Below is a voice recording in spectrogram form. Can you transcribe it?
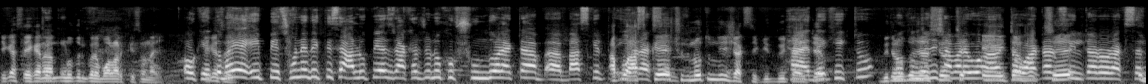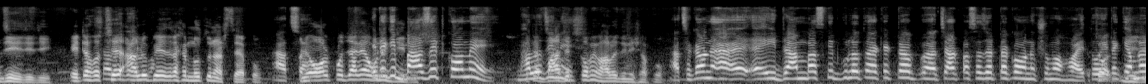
ঠিক আছে? এখানে নতুন করে বলার কিছু নাই। ওকে তো? ভাইয়া এই পেছনে দেখতেছি আলু পেঁয়াজ রাখার জন্য খুব সুন্দর একটা বাস্কেট আপু আজকে শুধু নতুন জিনিস রাখছি কি? দুইটা হ্যাঁ আইটেম দেখি একটু। দুইটা নতুন জিনিস আবার এইটা ওয়াটার ফিল্টারও রাখছেন। জি জি জি। এটা হচ্ছে আলু পেঁয়াজ রাখার নতুন আসছে আপু। আচ্ছা। মানে অল্প জায়গায় অনেক জিনিস। এটা কি বাজেট কমে? ভালো এটা বাজেট জিনিস? কমে ভালো জিনিস আপু। আচ্ছা কারণ এই ড্রাম বাস্কেটগুলো তো এক একটা আহ, চার পাঁচ হাজার টাকা অনেক সময় হয়। তো এটা কি আমরা।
